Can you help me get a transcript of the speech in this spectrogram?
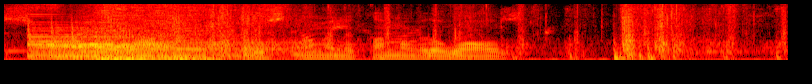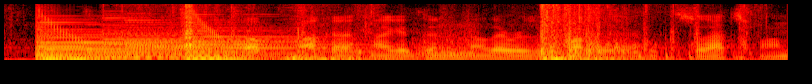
Snowman climb. Use snowman to climb over the walls. Oh, okay. I didn't know there was a bugger there, so that's fun.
